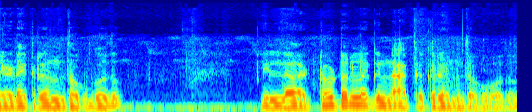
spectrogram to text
ಎರಡು ಎಕರೆನೂ ತೊಗೋಬೋದು, ಇಲ್ಲ ಟೋಟಲಾಗಿ ನಾಲ್ಕು ಎಕರೆನೂ ತೊಗೋಬೋದು.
